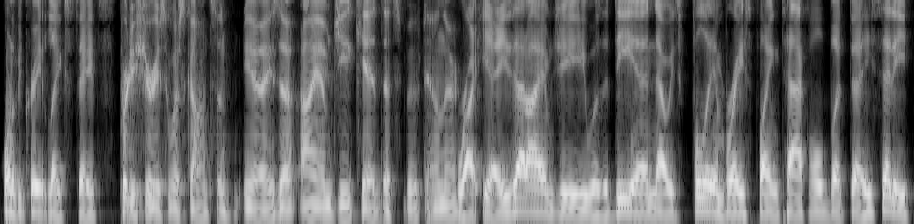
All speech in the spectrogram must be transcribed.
one of the Great Lakes states. Pretty sure he's Wisconsin. Yeah, he's a IMG kid that's moved down there. Right. Yeah, he's at IMG. He was a DN. Now he's fully embraced playing tackle. But uh, he said he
